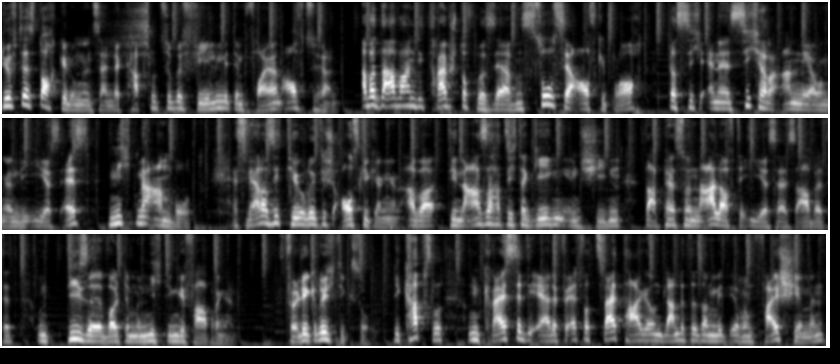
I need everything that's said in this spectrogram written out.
dürfte es doch gelungen sein, der Kapsel zu befehlen, mit dem Feuern aufzuhören. Aber da waren die Treibstoffreserven so sehr aufgebraucht, dass sich eine sichere Annäherung an die ISS nicht mehr anbot. Es wäre sich theoretisch ausgegangen, aber die NASA hat sich dagegen entschieden, da Personal auf der ISS arbeitet und diese wollte man nicht in Gefahr bringen. Völlig richtig so. Die Kapsel umkreiste die Erde für etwa zwei Tage und landete dann mit ihren Fallschirmen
